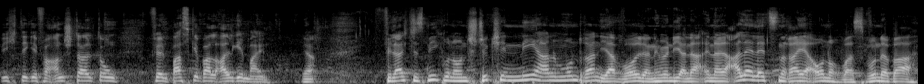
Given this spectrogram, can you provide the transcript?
wichtige Veranstaltung für den Basketball allgemein. Ja. Vielleicht das Mikro noch ein Stückchen näher an den Mund ran. Jawohl, dann hören die an der, an der allerletzten Reihe auch noch was. Wunderbar.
